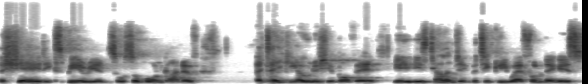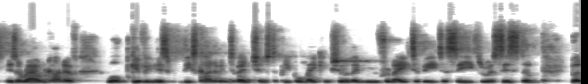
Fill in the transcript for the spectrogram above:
a shared experience or someone kind of a taking ownership of it is challenging, particularly where funding is is around kind of well giving this these kind of interventions to people, making sure they move from A to B to C through a system. But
